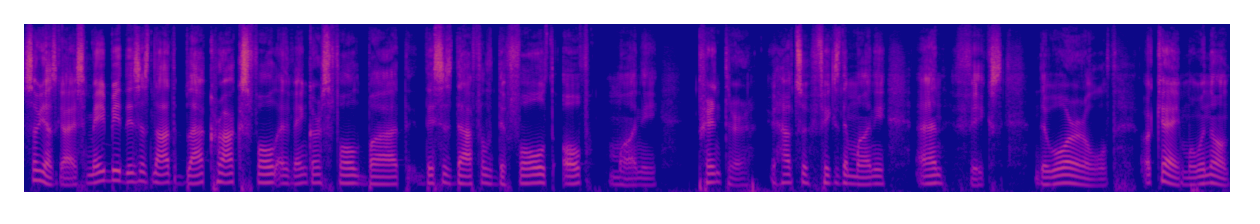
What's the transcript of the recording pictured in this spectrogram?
So yes, guys, maybe this is not BlackRock's fault and Vanguard's fault, but this is definitely the fault of money printer. You have to fix the money and fix the world. Okay, moving on.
